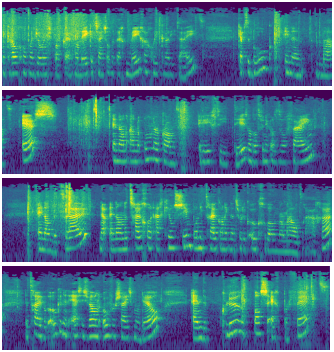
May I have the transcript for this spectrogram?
ik hou gewoon van joggingspakken. En van Naked zijn ze altijd echt mega goede kwaliteit. Ik heb de broek in een maat S. En dan aan de onderkant heeft hij dit. Want dat vind ik altijd wel fijn. En dan de trui. Nou, en dan de trui gewoon eigenlijk heel simpel. Die trui kan ik natuurlijk ook gewoon normaal dragen. De trui heb ik ook in een S. Is wel een oversized model. En de kleuren passen echt perfect.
